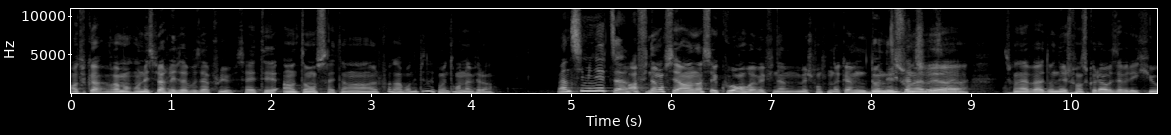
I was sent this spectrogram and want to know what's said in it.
En tout cas, vraiment, on espère que l'épisode vous a plu. Ça a été intense, ça a été un, je pense, un bon épisode. Combien de temps on a fait là? 26 minutes Ah, finalement, c'est un assez court en vrai, mais, finalement, mais je pense qu'on a quand même donné dit ce qu'on plein de avait, choses, euh, ce qu'on avait à donner. Je pense que là, vous avez les cues,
